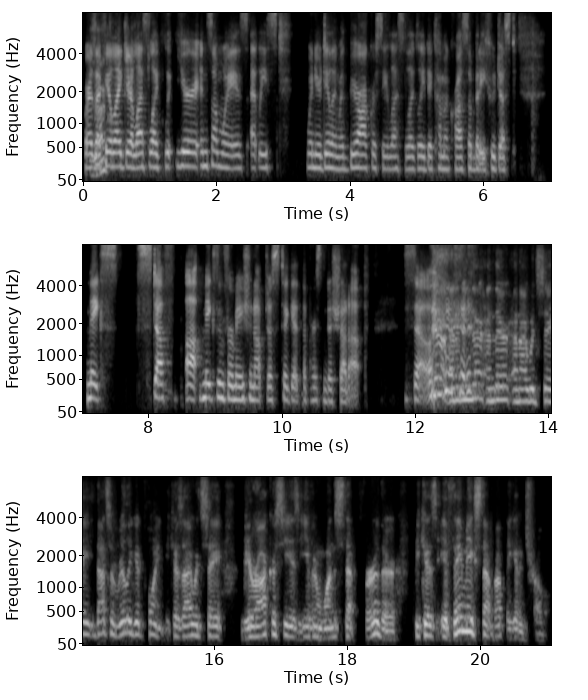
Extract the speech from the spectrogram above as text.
Whereas exactly. I feel like you're less likely, you're in some ways, at least when you're dealing with bureaucracy, less likely to come across somebody who just makes stuff up, makes information up just to get the person to shut up. So yeah, and I mean there and there and I would say that's a really good point because I would say bureaucracy is even one step further because if they make stuff up, they get in trouble.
